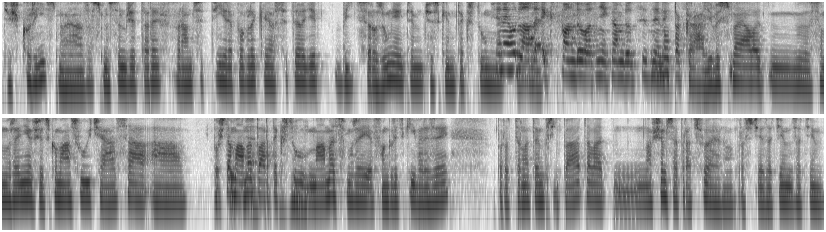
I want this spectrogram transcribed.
Těžko říct, no já zase myslím, že tady v rámci té republiky asi ty lidi víc rozumějí těm českým textům. že nehodláte expandovat někam do ciziny. No tak rádi bychom, ale mm, samozřejmě všechno má svůj čas a, a už tam máme pár textů, máme samozřejmě v anglické verzi pro tenhle ten případ, ale mm, na všem se pracuje, no prostě zatím, zatím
